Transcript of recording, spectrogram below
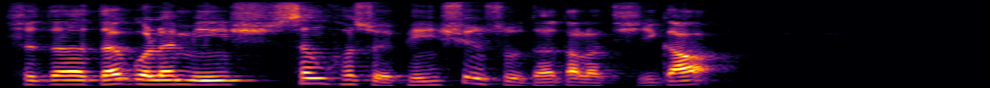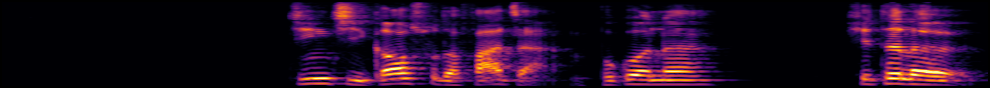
使得德国人民生活水平迅速得到了提高，经济高速的发展。不过呢，希特勒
